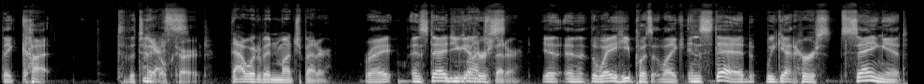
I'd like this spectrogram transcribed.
they cut to the title Yes. card, That would have been much better. right? Instead, you get her better. Yeah, and the way he puts it, like instead, we get her saying it,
